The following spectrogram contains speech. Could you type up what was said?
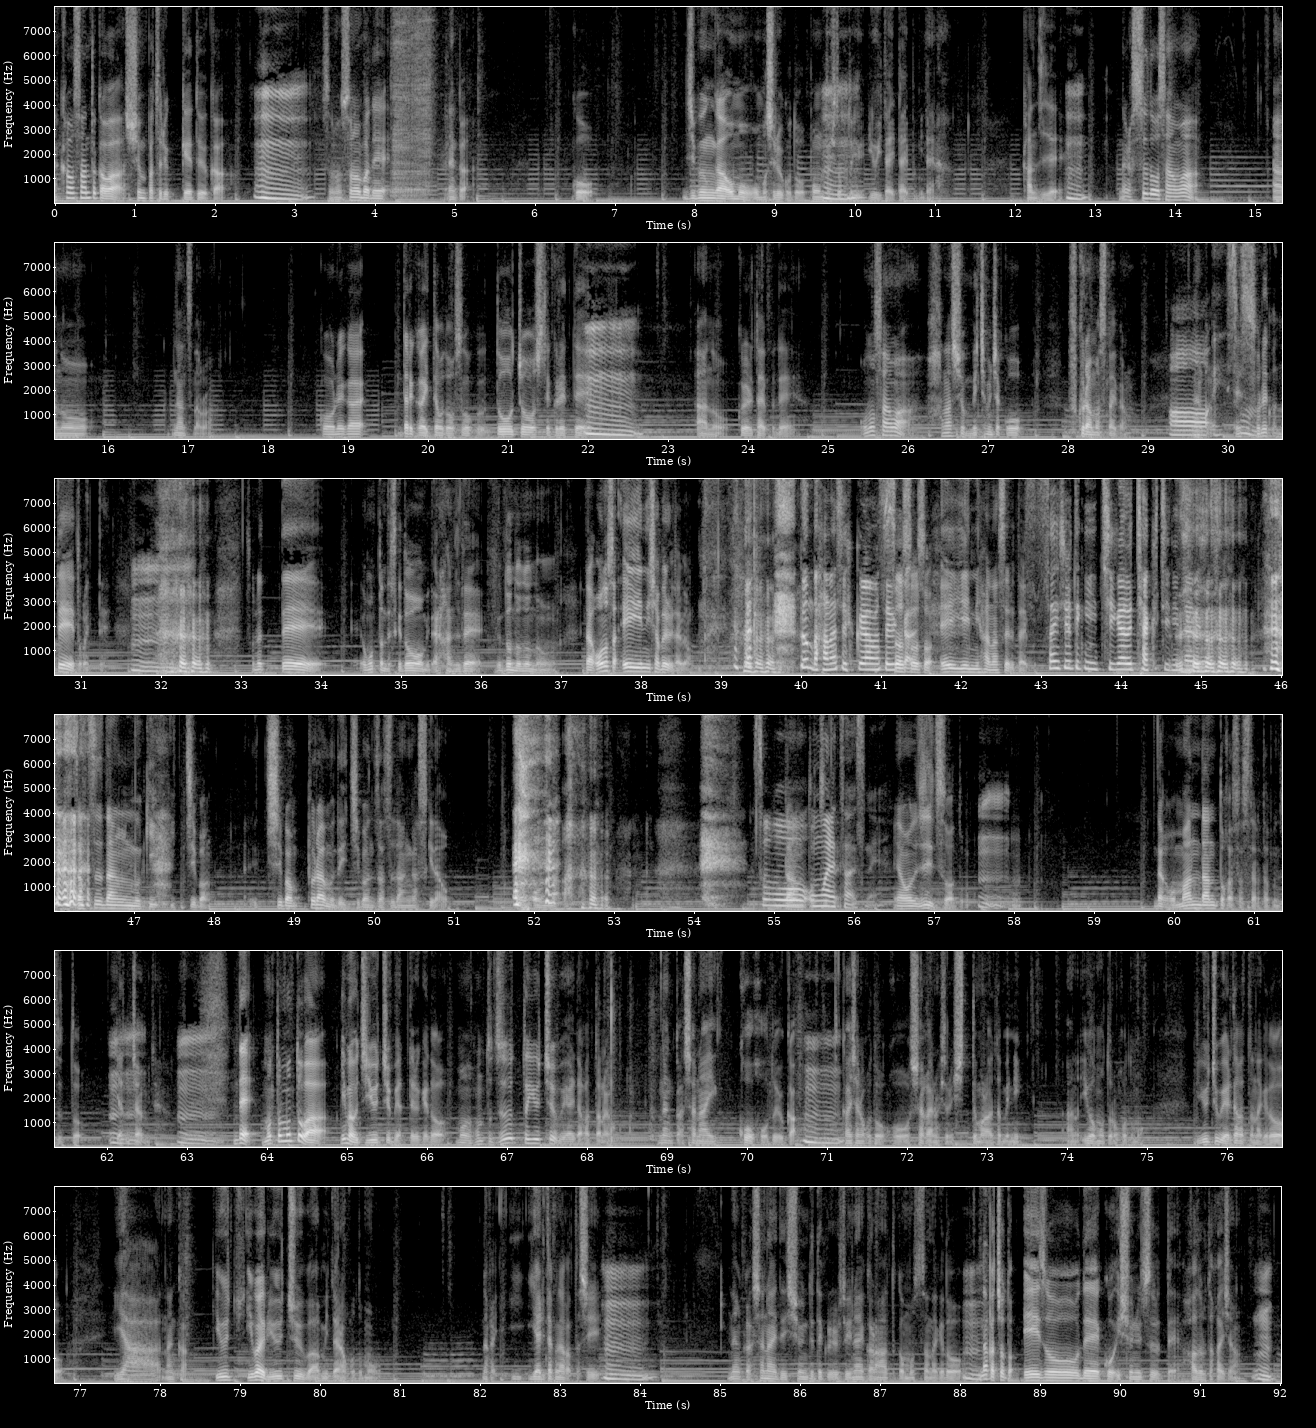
中尾さんとかは瞬発力系というかうん。そのその場でなんかこう自分が思う面白いことをポンと一言言,、いたいタイプみたいな感じで、うん。なんか須藤さんはあのなんつうんだろうな。これが誰かが言ったことをすごく同調してくれて、うん。あのくれるタイプで小野さんは話をめちゃめちゃこう膨らますタイプなの。ああええそれって？とか言って。うん。それって思ったんですけど？みたいな感じで。どんどんどんどん。だから小野さん永遠に喋るタイプなの。どんどん話膨らませるから。そうそうそう。永遠に話せるタイプ。最終的に違う着地になります。雑談向き一番。一番プラムで一番雑談が好きな女そう思われてたんですね。いや俺事実そうだと思う。うんうん。だからこう漫談とかさせたら多分ずっとやっちゃうみたいな、うんでもともとは今うち YouTube やってるけどもうほんとずっと YouTube やりたかったのよ。なんか社内広報というか、うんうん。会社のことをこう社外の人に知ってもらうためにあの岩本のことも。YouTube やりたかったんだけどいやーなんかゆいわゆる YouTuber みたいなこともなんかいやりたくなかったし、うんなんか社内で一緒に出てくれる人いないかなとか思ってたんだけど、うん。なんかちょっと映像でこう一緒に映るってハードル高いじゃん。うん。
